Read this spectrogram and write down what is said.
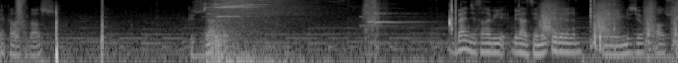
Yakala Klaus. Güzel. Bence sana bir biraz yemek yedirelim. Yemeğimiz yok. Al şunu.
